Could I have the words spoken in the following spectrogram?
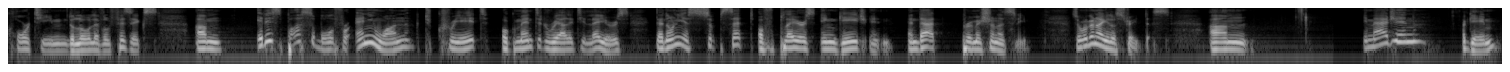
core team, the low-level physics, um, it is possible for anyone to create augmented reality layers that only a subset of players engage in, and that permissionlessly. So we're going to illustrate this. Um, imagine a game.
